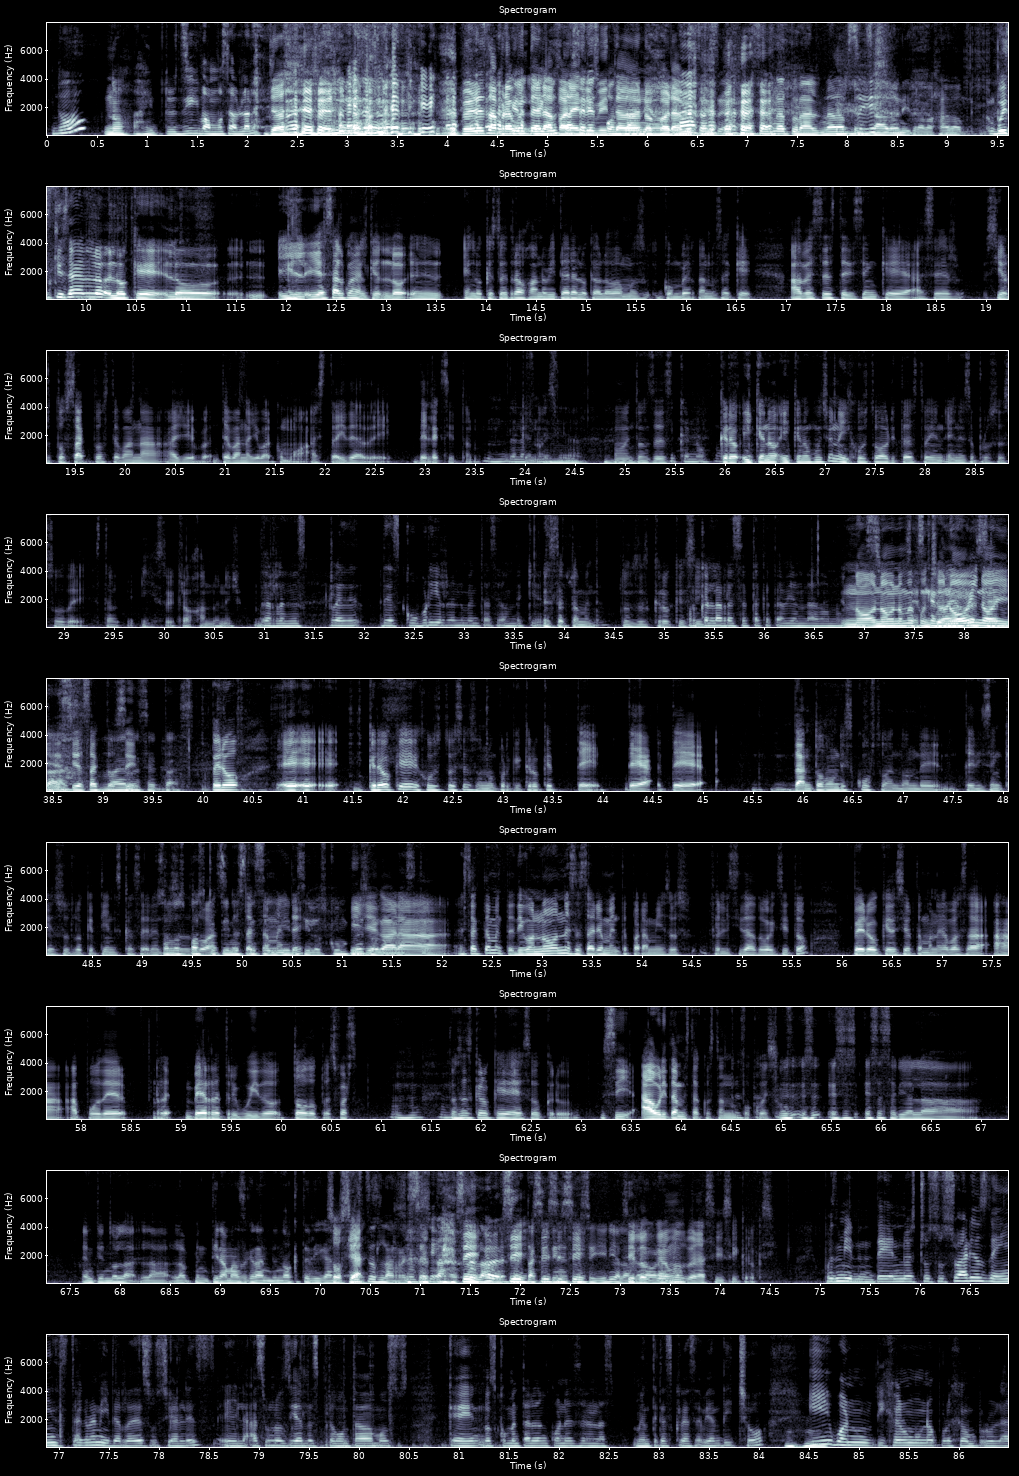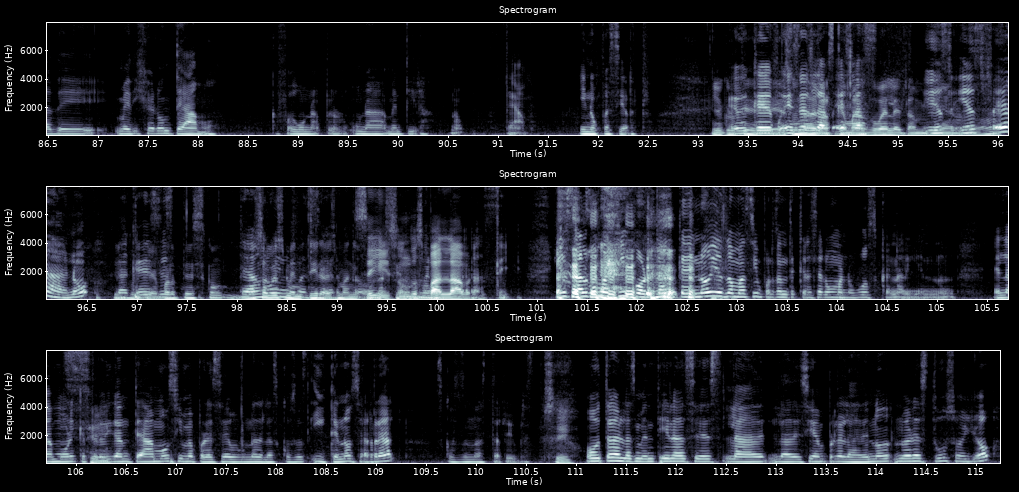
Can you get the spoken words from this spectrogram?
¿No? No. Ay, pues sí, vamos a hablar. Ya, pero, Eso es pero esa pregunta era para ser el invitado, no para mí. ser, ser natural, nada Sí. pensado ni trabajado. Pues quizá lo, lo que, lo, y, y es algo en el que, lo, en, en lo que estoy trabajando ahorita era lo que hablábamos con Berta, no sé, que a veces te dicen que hacer ciertos actos te van a, a llevar, te van a llevar como a esta idea de, del éxito, ¿no? De la Que no es-. ¿no? Entonces, Y que no creo, y que no, y que no funciona, y justo ahorita estoy en, en ese proceso de estar, y estoy trabajando en ello. ¿no? De redes- redescubrir realmente hacia dónde quieres. ir. Exactamente, entonces creo que sí. Porque la receta que te habían dado no. No, no, no me Es que funcionó hay y no hay, sí, exacto, no hay sí. recetas. Pero eh, eh, eh, creo que justo es eso, ¿no? Porque creo que te, te, te dan todo un discurso en donde te dicen que eso es lo que tienes que hacer. Son los entonces pasos lo que tienes que seguir si los cumples. y llegar a... Exactamente, digo, no necesariamente para mí eso es felicidad o éxito, pero que de cierta manera vas a, a, a poder re- ver retribuido todo tu esfuerzo. Ujú, ujú. Entonces creo que eso, creo, sí, ahorita me está costando un poco eso. Es- es- esa sería la. Entiendo la, la, la mentira más grande, ¿no? Que te digan, Social. esta es la receta, esta Social. es la Sí, receta sí, que sí, tienes sí, que sí. seguir y a la Si lo queremos no. ver así, sí, creo que sí. Pues miren, de nuestros usuarios de Instagram y de redes sociales, el- hace unos días les preguntábamos que nos comentaran cuáles eran las mentiras que les habían dicho. Y bueno, dijeron una, por ejemplo, la de, me dijeron te amo, que fue una, pero una mentira, ¿no? Te amo. Y no fue cierto. Yo creo Eh, que, que es esa una es de la- las que es más la- duele Y también. es, y es ¿no? fea, ¿no? Sí, La que es, aparte es como- no solo y es mentira, es manipulación. Sí, son dos palabras. Sí. Y es algo más importante, ¿no? Y es lo más importante que el ser humano busca en alguien, ¿no? El amor y que te lo Sí. digan te amo, sí me parece una de las cosas, y que no sea real, las cosas más terribles. Sí. Otra de las mentiras es la, la de siempre, la de no, no eres tú, soy yo.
